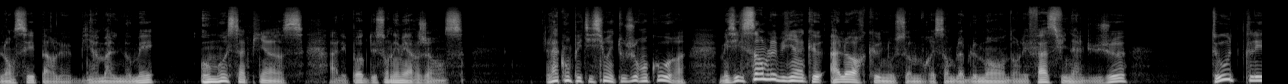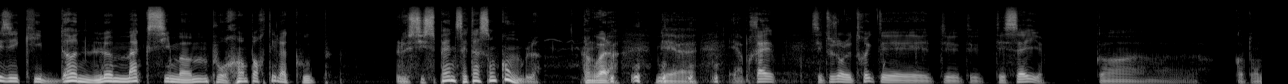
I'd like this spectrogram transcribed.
lancé par le bien mal nommé Homo sapiens à l'époque de son émergence. La compétition est toujours en cours, mais il semble bien que, alors que nous sommes vraisemblablement dans les phases finales du jeu, toutes les équipes donnent le maximum pour remporter la coupe. Le suspense est à son comble. Donc voilà. Mais euh, et après, c'est toujours le truc, t'es- t'es- t'es- t'essayes. Quand, quand on,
